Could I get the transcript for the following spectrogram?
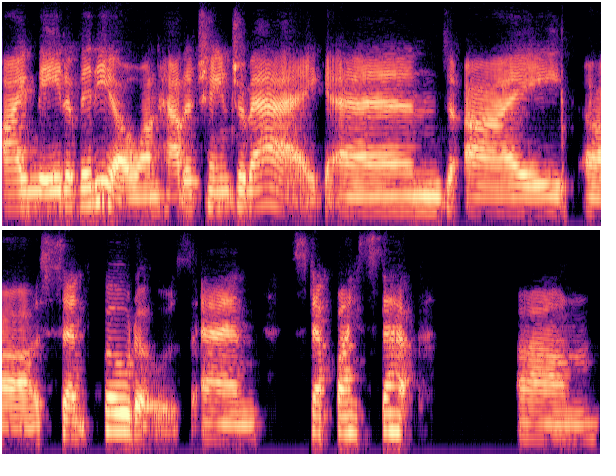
I made a video on how to change a bag, and I uh, sent photos and step by step um,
